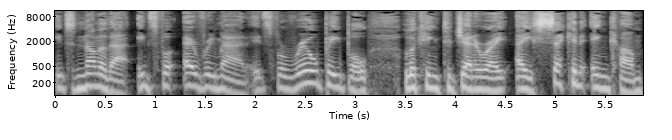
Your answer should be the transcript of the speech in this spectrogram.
It's none of that. It's for every man. It's for real people looking to generate a second income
